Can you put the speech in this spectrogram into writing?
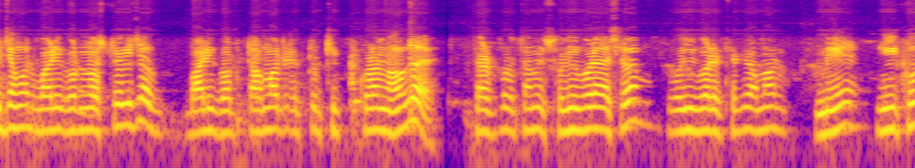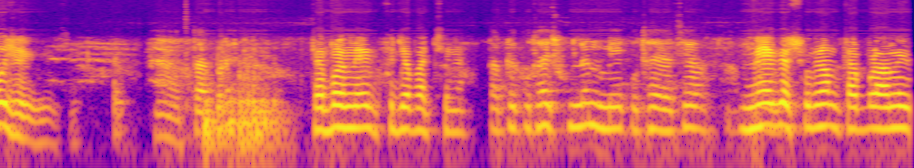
এই যে আমার বাড়ি ঘর নষ্ট হয়ে গেছে বাড়ি ঘরটা আমার একটু ঠিক করানো হবে। তারপর তো আমি শনিবারে আসলাম। রবিবারে থেকে আমার মেয়ে নিখোঁজ হয়ে গেছে হ্যাঁ তারপরে? তারপরে মেয়ে খুঁজে পাচ্ছি না। তারপরে কোথায় শুনলেন? মেয়ে কোথায় আছে? মেয়েকে শুনলাম তারপর আমি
